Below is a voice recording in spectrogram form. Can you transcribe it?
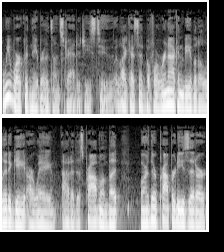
we work with neighborhoods on strategies too. Like I said before, we're not going to be able to litigate our way out of this problem, but are there properties that are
